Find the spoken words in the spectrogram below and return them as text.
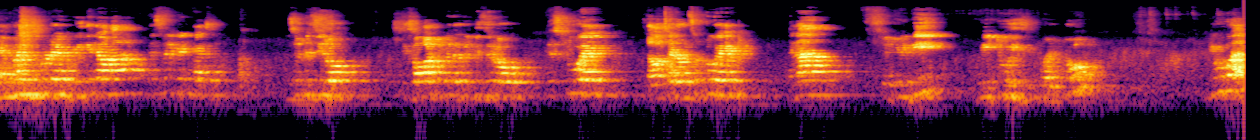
m1 is equal to m2 इथे काय this will get cancelled this will be 0 this all together will be 0 this 2m downside also 2m है ना so it will be v2 is equal to u1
